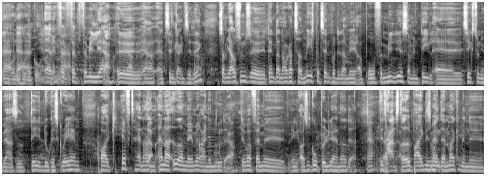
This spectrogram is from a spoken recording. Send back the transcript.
Ja, hun, ja. hun er god nok, Ja, fa- fa- familiær Ja, øh, er, er tilgang til det, ikke? Som jeg jo synes, øh, den der nok har taget mest patent på det der med at bruge familie som en del af øh, tekstuniverset, det er Lucas Graham. Hold kæft, han har, ja. han har æder med med regnet ud der. Det var fandme øh, en, også en god bølge, han havde der. Ja. Det tager han stadig bare ikke ligesom men, i Danmark, men... Øh,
